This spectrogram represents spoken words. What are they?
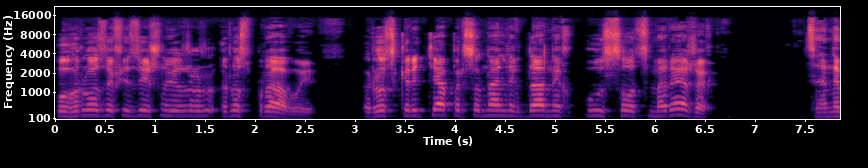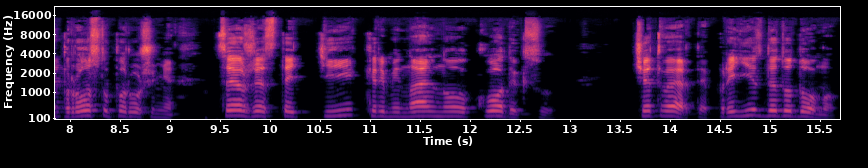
погрози фізичною розправою, розкриття персональних даних у соцмережах це не просто порушення, це вже статті Кримінального кодексу. Четверте. Приїзди додому.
